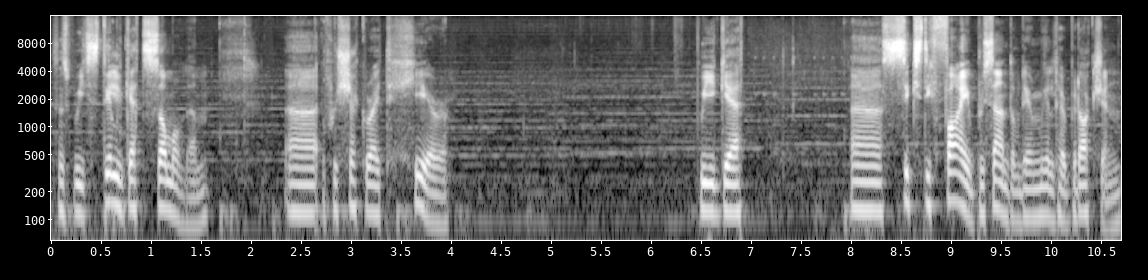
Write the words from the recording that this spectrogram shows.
since we still get some of them. Uh, if we check right here, we get 65% uh, of their military production.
